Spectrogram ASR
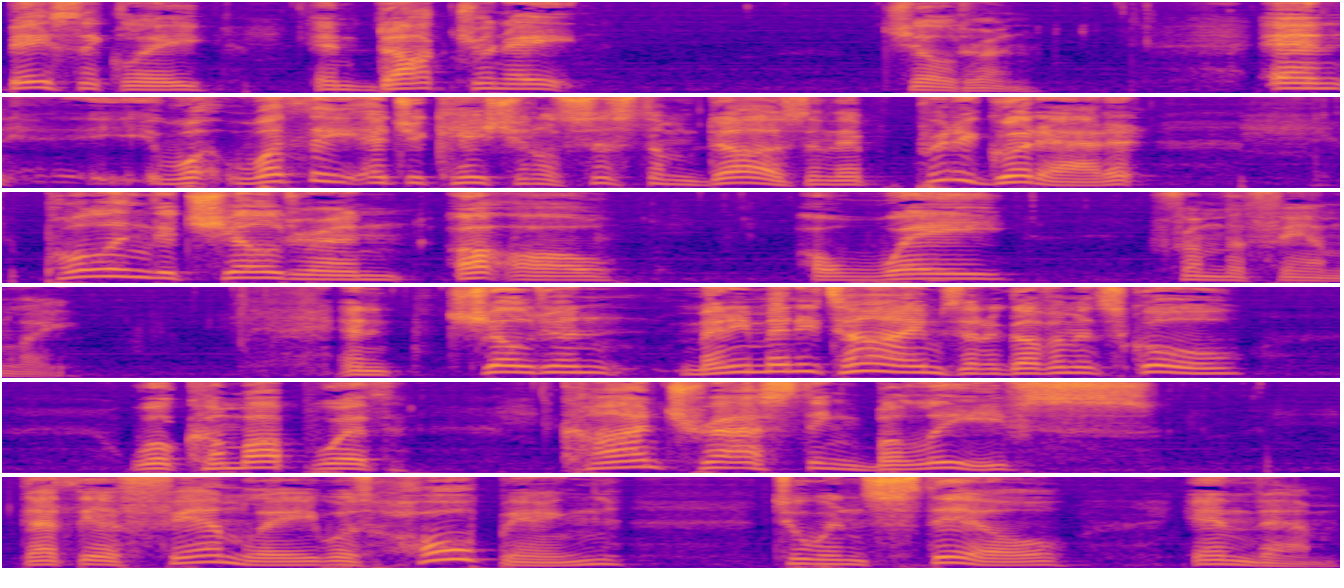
basically indoctrinate children. And what, what the educational system does, and they're pretty good at it, pulling the children, uh oh, away from the family. And children, many, many times in a government school, will come up with contrasting beliefs that their family was hoping to instill in them.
